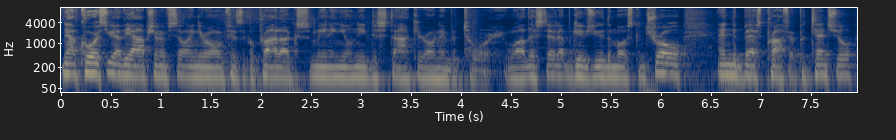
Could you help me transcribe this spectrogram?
Now, of course, you have the option of selling your own physical products, meaning you'll need to stock your own inventory. While this setup gives you the most control and the best profit potential,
